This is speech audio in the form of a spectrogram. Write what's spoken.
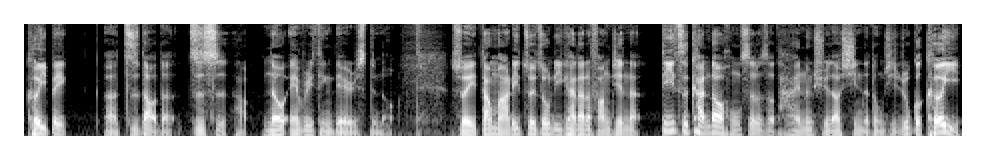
可以被呃知道的知识，好，know everything there is to know。所以当玛丽最终离开她的房间的第一次看到红色的时候，她还能学到新的东西。如果可以，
